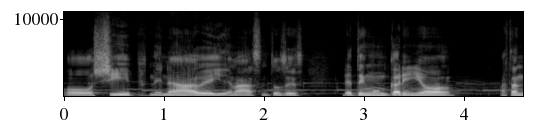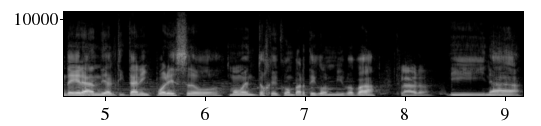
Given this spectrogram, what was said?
o ship, de nave y demás. Entonces, le tengo un cariño bastante grande al Titanic por esos momentos que compartí con mi papá. Claro. Y nada,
